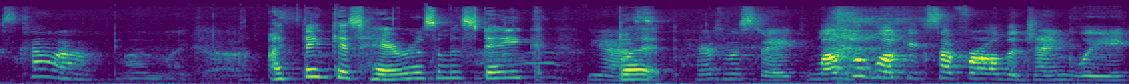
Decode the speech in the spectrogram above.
it's kind of on like a. I think his hair is a mistake. Yeah. But- here's a mistake. Love the look, except for all the jangly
